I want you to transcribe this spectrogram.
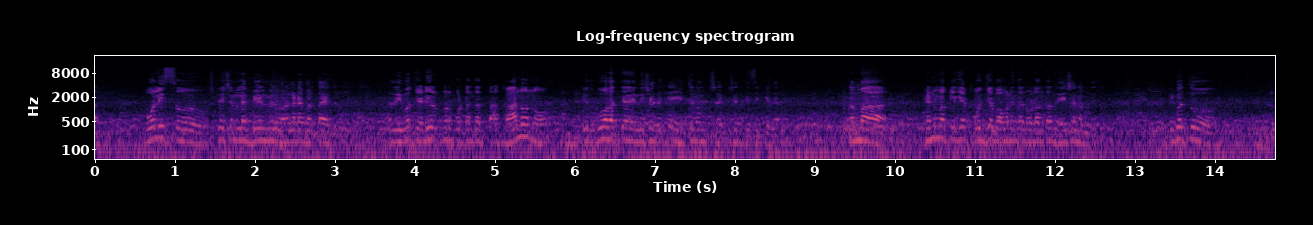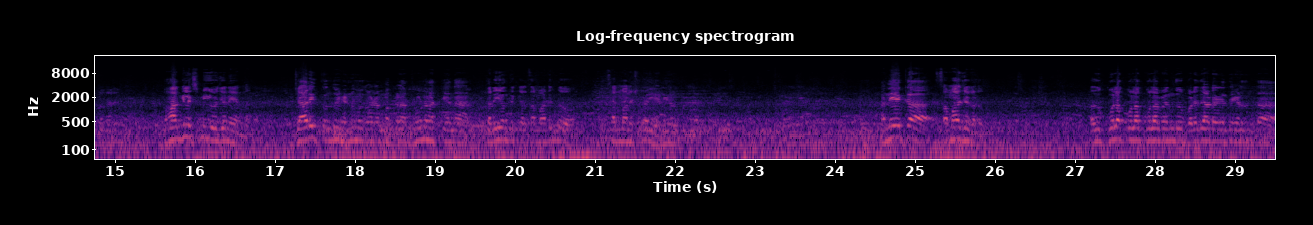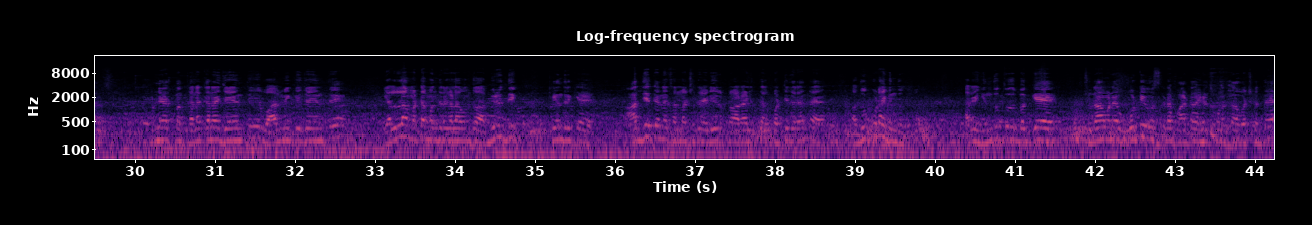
ಪೊಲೀಸ್ ಸ್ಟೇಷನ್ ಅಲ್ಲೇ ಬೇಲ್ ಮೇಲೆ ಹೊರಗಡೆ ಬರ್ತಾ ಇದ್ರು. ಅಲ್ಲಿ ಇವತ್ತು ಯಡಿಯೂರಪ್ಪನವರು ಕೊಟ್ಟಂತ ಕಾನೂನು ಇದು ಗೋಹತ್ಯೆ ನಿಷೇಧಕ್ಕೆ ಹೆಚ್ಚಿನ ಶಕ್ತಿ ಸಿಕ್ಕಿದೆ. ನಮ್ಮ ಹೆಣ್ಮಕ್ಳಿಗೆ ಪೂಜ್ಯ ಭಾವನೆಯಿಂದ ನೋಡುವಂತ ದೇಶ ನಮ್ದಿದೆ. ಇವತ್ತು ಭಾಗ್ಯಲಕ್ಷ್ಮಿ ಯೋಜನೆಯನ್ನ ಜಾರಿಗೆ ತಂದು ಹೆಣ್ಣು ಮಕ್ಕಳ ಮಕ್ಕಳ ಭ್ರೂಣ ಹತ್ಯೆಯನ್ನ ತಡೆಯುವಂತ ಕೆಲಸ ಮಾಡಿದ್ದು ಸನ್ಮಾನಿಸಿದ ಯಡಿಯೂರಪ್ಪ ಅನೇಕ ಸಮಾಜಗಳು, ಅದು ಕುಲ ಕುಲ ಕುಲವೆಂದು ಬಡಿದಾಡ ಅಂತ ಹೇಳಿದಂತ ಪುಣ್ಯಾತ್ಮ ಕನಕನ ಜಯಂತಿ, ವಾಲ್ಮೀಕಿ ಜಯಂತಿ, ಎಲ್ಲ ಮಠ ಮಂದಿರಗಳ ಒಂದು ಅಭಿವೃದ್ಧಿ ಕೇಂದ್ರಕ್ಕೆ ಆದ್ಯತೆಯನ್ನು ಸನ್ಮಾನಿಸಿದ ಯಡಿಯೂರಪ್ಪ ಆಡಳಿತದಲ್ಲಿ ಕೊಟ್ಟಿದ್ದಾರೆ ಅಂದ್ರೆ ಅದು ಕೂಡ ಹಿಂದುತ್ವ ಹಾಗೆ ಹಿಂದುತ್ವದ ಬಗ್ಗೆ ಚುನಾವಣೆ ಓಟಿಗೋಸ್ಕರ ಪಾಠ ಹೇಳ್ಕೊಳ್ಳುವಂತ ಅವಶ್ಯಕತೆ.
